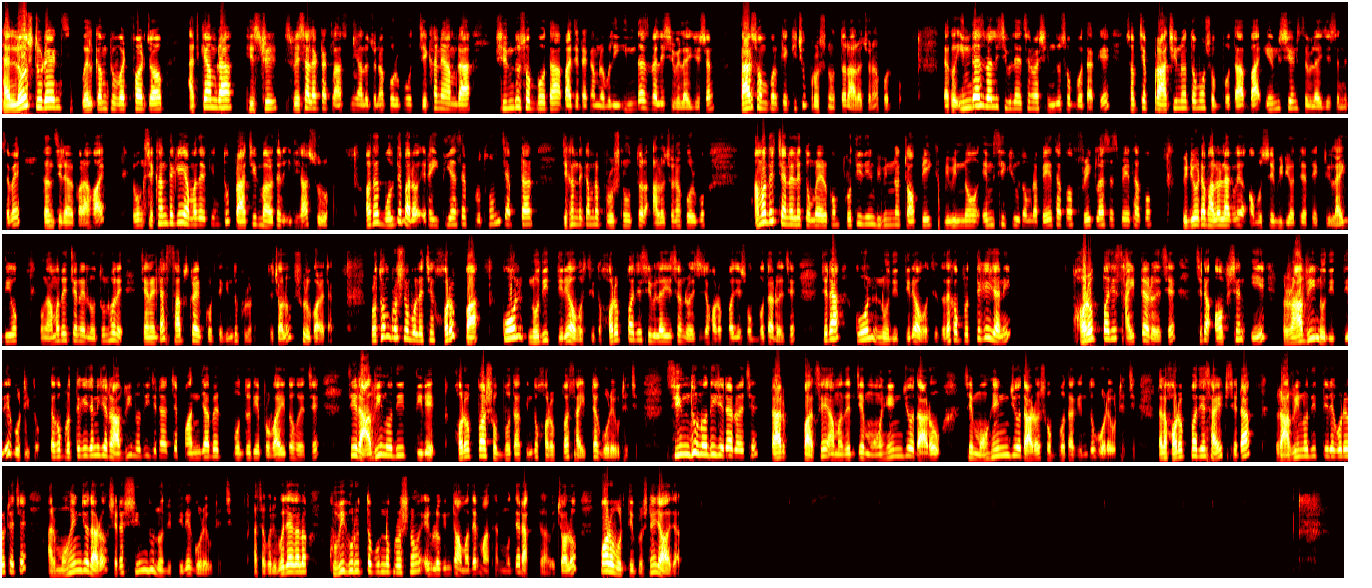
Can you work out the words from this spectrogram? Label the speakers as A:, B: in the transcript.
A: Hello students welcome to wait for job আজকে আমরা হিস্ট্রির special একটা ক্লাস নিয়ে আলোচনা করব, যেখানে আমরা সিন্ধু সভ্যতা বা যেটাকে আমরা বলি ইন্দাস ভ্যালি সিভিলাইজেশন তার সম্পর্কে কিছু প্রশ্ন উত্তর আলোচনা করব। দেখো ইন্দাস ভ্যালি সিভিলাইজেশন বা সিন্ধু সভ্যতাকে সবচেয়ে প্রাচীনতম সভ্যতা বা এনশিয়েন্ট সিভিলাইজেশন হিসেবে কনসিডার করা হয় এবং সেখান থেকেই আমাদের কিন্তু প্রাচীন ভারতের ইতিহাস শুরু হয়। অর্থাৎ বলতে পারো, এটা ইতিহাসের প্রথম চ্যাপ্টার যেখান থেকে আমরা প্রশ্ন, উত্তর আলোচনা করব। আমাদের চ্যানেলে তোমরা এরকম প্রতিদিন বিভিন্ন টপিক বিভিন্ন এমসিকিউ তোমরা পেয়ে থাকো ফ্রি ক্লাসেস পেয়ে থাকো। ভিডিওটা ভালো লাগলে অবশ্যই ভিডিওতে একটি লাইক দিও এবং আমাদের চ্যানেল নতুন হলে চ্যানেলটা সাবস্ক্রাইব করতে কিন্তু ভুলো না। তো চলো শুরু করা যাক। প্রথম প্রশ্ন বলেছে, হরপ্পা কোন নদীর তীরে অবস্থিত? হরপ্পা যে সিভিলাইজেশন রয়েছে, যে হরপ্পা যে সভ্যতা রয়েছে, সেটা কোন নদীর তীরে অবস্থিত? দেখো, প্রত্যেকেই জানি হরপ্পা যে সাইটটা রয়েছে, সেটা অপশন এ রাভি নদীর তীরে গঠিত। দেখো, প্রত্যেকেই জানি যে রাভি নদী যেটা হচ্ছে পাঞ্জাবের মধ্য দিয়ে প্রবাহিত হয়েছে, সেই রাভি নদীর তীরে হরপ্পা সভ্যতা কিন্তু হরপ্পা সাইটটা গড়ে উঠেছে। সিন্ধু নদী যেটা রয়েছে, তার পাশে আমাদের যে মহেঞ্জো দাড়ো সে মহেঞ্জো দাড়ো সভ্যতা কিন্তু গড়ে উঠেছে। তাহলে হরপ্পা যে সাইট সেটা রাভি নদীর তীরে গড়ে উঠেছে, আর মহেঞ্জো দাড়ো সেটা সিন্ধু নদীর তীরে গড়ে উঠেছে। আশা করি বোঝা গেল। খুবই গুরুত্বপূর্ণ প্রশ্ন, এগুলো কিন্তু আমাদের মাথার মধ্যে রাখতে হবে। চলো পরবর্তী প্রশ্নে যাওয়া যাক।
